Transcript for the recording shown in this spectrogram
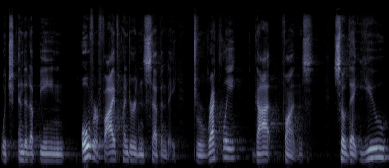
which ended up being over 570, directly got funds so that you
